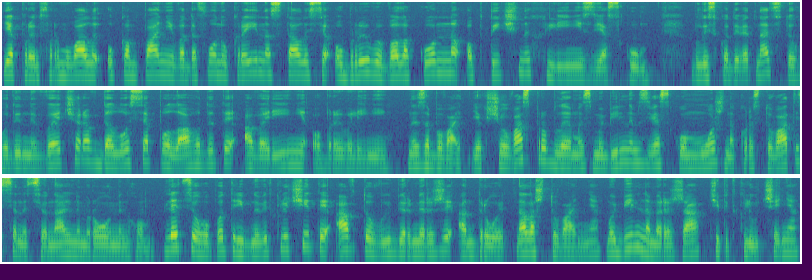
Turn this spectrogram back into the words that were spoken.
Як проінформували у компанії Водафон Україна, сталися обриви волоконно-оптичних ліній зв'язку. Близько 19 години вечора вдалося полагодити аварійні обриви ліній. Не забувайте, якщо у вас проблеми з мобільним зв'язком, можна користуватися національним роумінгом. Для цього потрібно відключити автовибір мережі Android, налаштування, мобільна мережа чи підключення,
